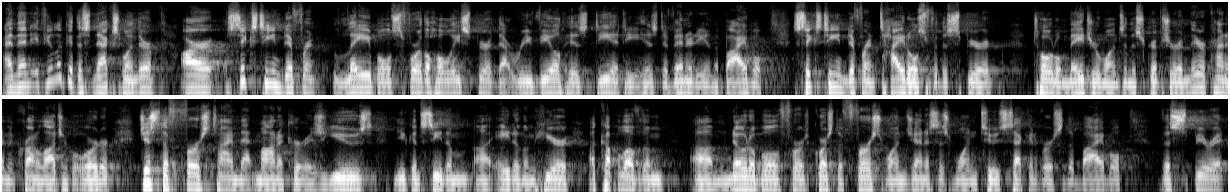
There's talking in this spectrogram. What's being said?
And then if you look at this next one, there are 16 different labels for the Holy Spirit that reveal his deity, his divinity in the Bible. 16 different titles for the Spirit, total major ones in the scripture, and they're kind of in chronological order. Just the first time that moniker is used, you can see them, uh, eight of them here. A couple of them um, notable. For, of course, the first one, Genesis 1 2, second verse of the Bible, the spirit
